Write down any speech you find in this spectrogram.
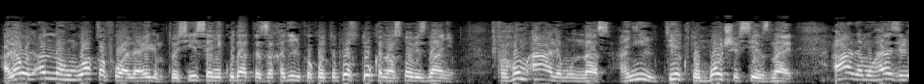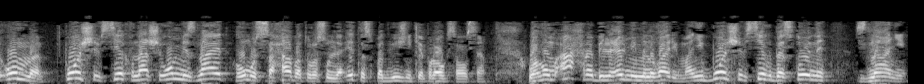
الأول أنهم وقفوا على علم. То есть, если они куда-то заходили какой-то вопрос, только на основе знаний. Фахум аляму нас. Они те, кто больше всех знает. Аляму хазиль умма. Больше всех в нашей умме знает гумус сахабату расуля. Это сподвижники пророка Вахум ахра биль альми мин Они больше всех достойны знаний.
